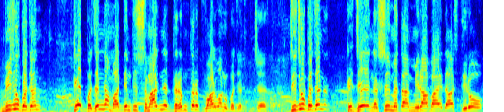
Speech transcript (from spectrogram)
બીજું ભજન કે ભજનના માધ્યમથી સમાજને ધર્મ તરફ વાળવાનું ભજન. ત્રીજું ભજન કે જે નરસિંહ મહેતા, મીરાબાઈ દાસ ધીરો,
